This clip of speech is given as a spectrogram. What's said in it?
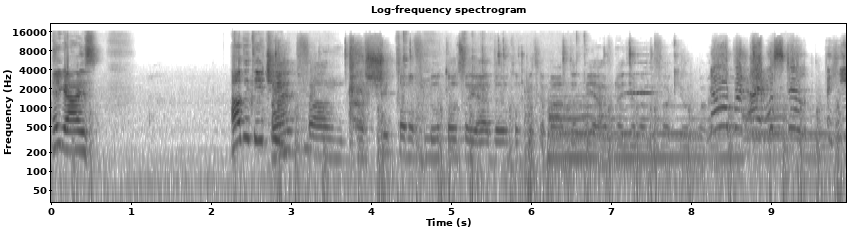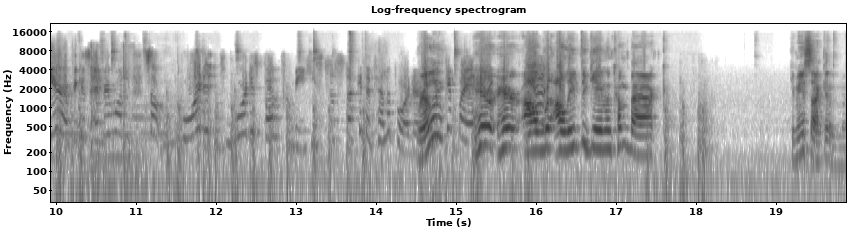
Hey guys. How did you I cheat? had found a shit ton of loot, also you had them completely abandoned. Yeah, I have no idea where the fuck you were. No, but I was still here because everyone. So Ward is Ward is bugged for me. He's still stuck in the teleporter. Really? Look at my- Here, here, I'll, Yeah. I'll leave the game and come back. Give me a second.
